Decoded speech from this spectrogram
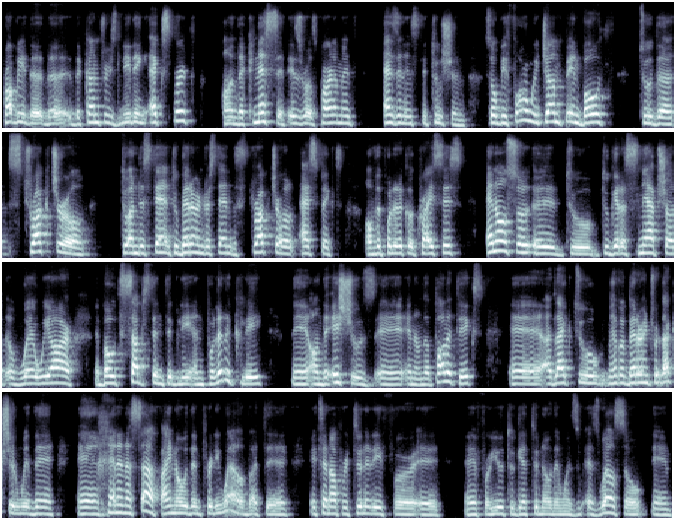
probably the, the, the country's leading expert on the Knesset, Israel's parliament, as an institution. So before we jump in both to the structural, to understand, to better understand the structural aspects of the political crisis, and also uh, to, to get a snapshot of where we are, both substantively and politically, uh, on the issues uh, and on the politics, uh, I'd like to have a better introduction with uh, uh, and Asaf. I know them pretty well, but uh, it's an opportunity for uh, for you to get to know them as, as well. So, um,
